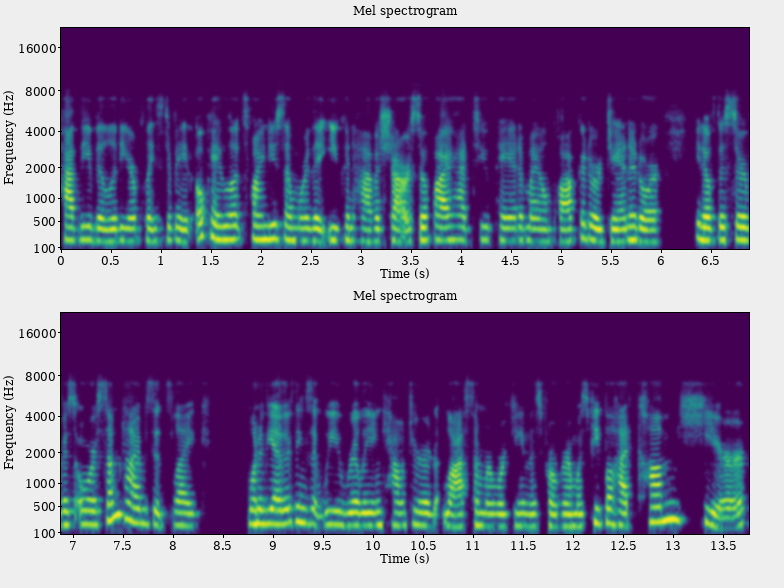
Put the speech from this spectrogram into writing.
have the ability or place to bathe. Okay, let's find you somewhere that you can have a shower. So if I had to pay out of my own pocket or Janet or you know if the service or sometimes it's like one of the other things that we really encountered last summer working in this program was people had come here,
